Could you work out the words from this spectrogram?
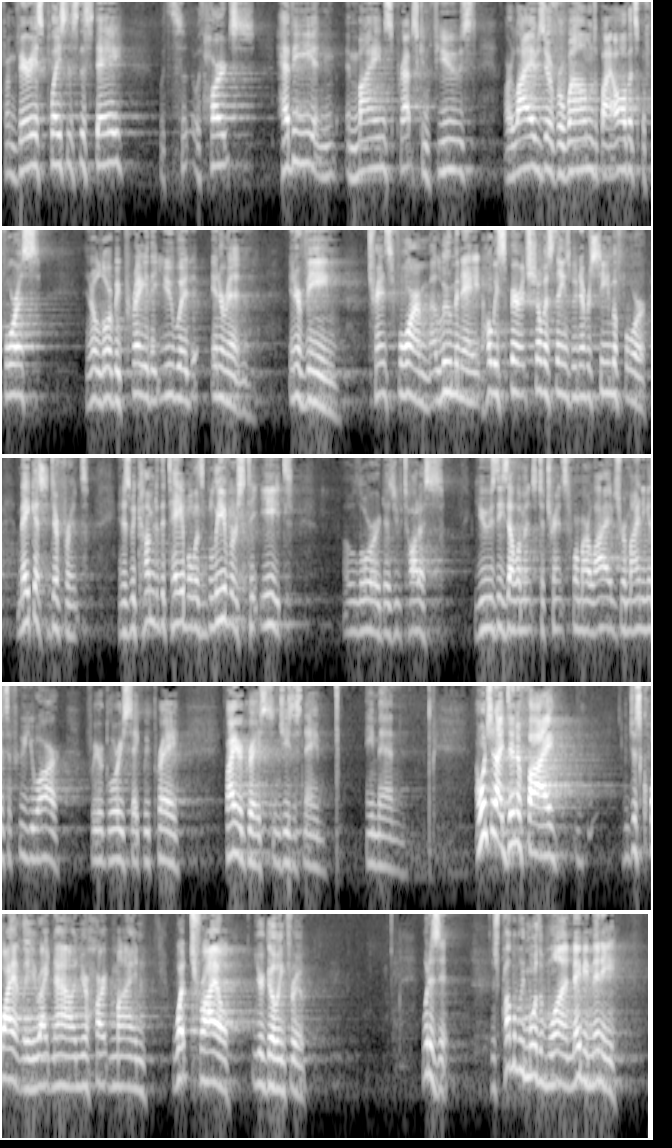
from various places this day with, with hearts heavy and, and minds perhaps confused, our lives overwhelmed by all that's before us. And oh Lord, we pray that you would enter in, intervene, transform, illuminate. Holy Spirit, show us things we've never seen before. Make us different. And as we come to the table as believers to eat, Oh Lord, as you've taught us, use these elements to transform our lives, reminding us of who you are. For your glory's sake, we pray. By your grace, in Jesus' name, amen. I want you to identify just quietly right now in your heart and mind what trial you're going through. What is it? There's probably more than one, maybe many.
